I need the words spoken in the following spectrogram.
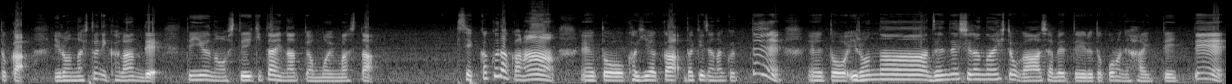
とかいろんな人に絡んでっていうのをしていきたいなって思いました。せっかくだから、えーと、鍵垢だけじゃなくって、えーと、いろんな全然知らない人が喋っているところに入っていって、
